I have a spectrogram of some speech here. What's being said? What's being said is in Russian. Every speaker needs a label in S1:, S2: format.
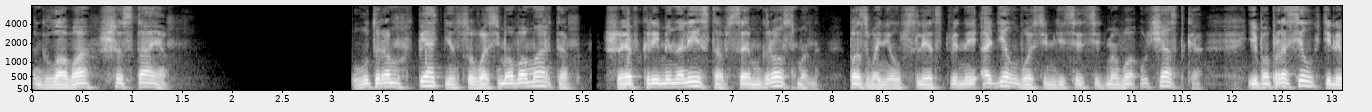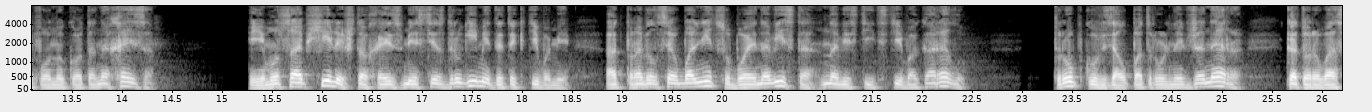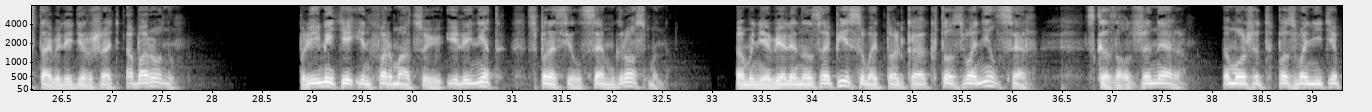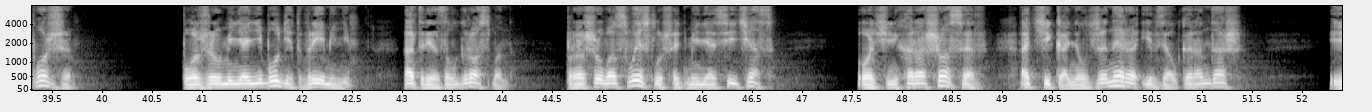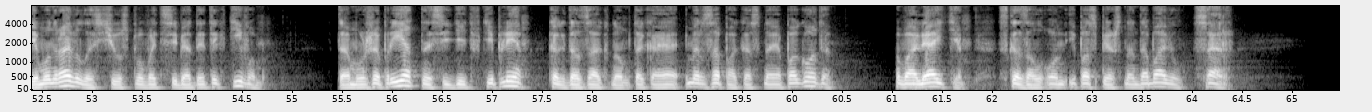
S1: Глава шестая Утром в пятницу 8 марта шеф криминалистов Сэм Гроссман позвонил в следственный отдел 87-го участка и попросил к телефону Коттона Хейза. Ему сообщили, что Хейз вместе с другими детективами отправился в больницу Буэна-Виста навестить Стива Кареллу. Трубку взял патрульный Дженера, которого оставили держать оборону. «Примите информацию или нет?» — спросил Сэм Гроссман. «А «Мне велено записывать только, кто звонил, сэр», — сказал Дженера. «Может, позвоните позже?» «Позже у меня не будет времени», — отрезал Гроссман. «Прошу вас выслушать меня сейчас». «Очень хорошо, сэр», — отчеканил Дженера и взял карандаш. Ему нравилось чувствовать себя детективом. К тому же приятно сидеть в тепле, — когда за окном такая мерзопакостная погода. «Валяйте», — сказал он и поспешно добавил, — «сэр».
